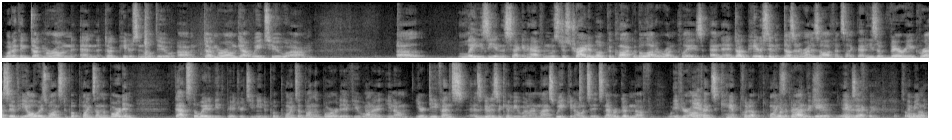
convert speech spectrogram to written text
what I think Doug Marrone and Doug Pederson will do. Um, Doug Marrone got way too um, uh, lazy in the second half and was just trying to milk the clock with a lot of run plays. And and Doug Pederson doesn't run his offense like that. He's a very aggressive. He always wants to put points on the board and. That's the way to beat the Patriots. You need to put points up on the board if you want to, you know, your defense as good as it can be. We learned last week. You know, it's it's never good enough if your Yeah. offense can't put up points throughout matters, the game. yeah. Exactly. it's I all mean,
